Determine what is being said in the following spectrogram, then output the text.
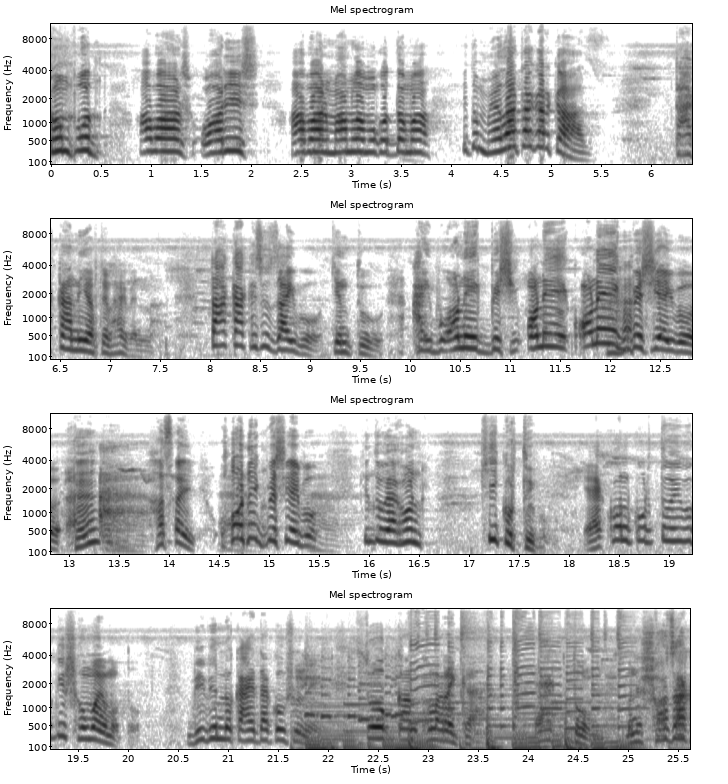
সম্পদ আবার ওয়ারিস আবার মামলা মোকদ্দমা এ তো মেলা টাকার কাজ। টাকা নিয়ে আপনি ভাইবেন না। টাকা কিছু যাইব কিন্তু আইব অনেক বেশি অনেক অনেক বেশি আইবো। হ্যাঁ? হাসাই অনেক বেশি আইব। কিন্তু এখন কি করতে হইব? এখন করতে হইব কি সময় মতো। বিভিন্ন কায়দা কৌশলে চোখ কান খোলা রাখা একদম মানে সজাগ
